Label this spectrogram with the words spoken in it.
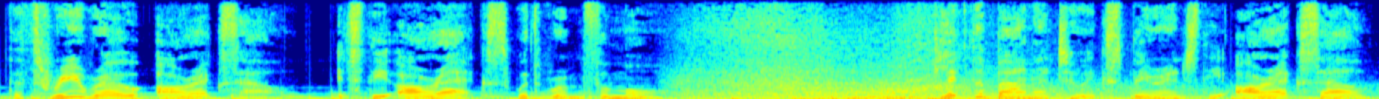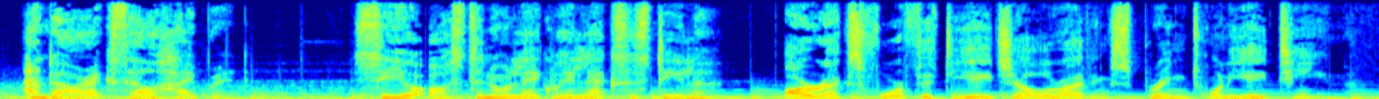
The three-row RXL. It's the RX with room for more. Click the banner to experience the RXL and RXL Hybrid. See your Austin or Lakeway Lexus dealer. RX 450HL arriving spring 2018.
